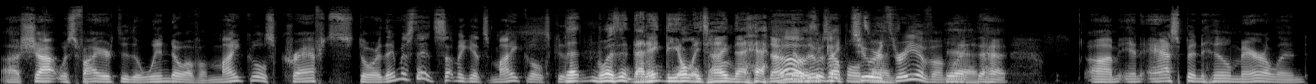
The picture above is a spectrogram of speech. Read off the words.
a shot was fired through the window of a Michael's craft store. They must have had something against Michael's because that wasn't, that ain't the only time that happened. no, That there was like two or three of them Yeah. like that. Um, in Aspen Hill, Maryland,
